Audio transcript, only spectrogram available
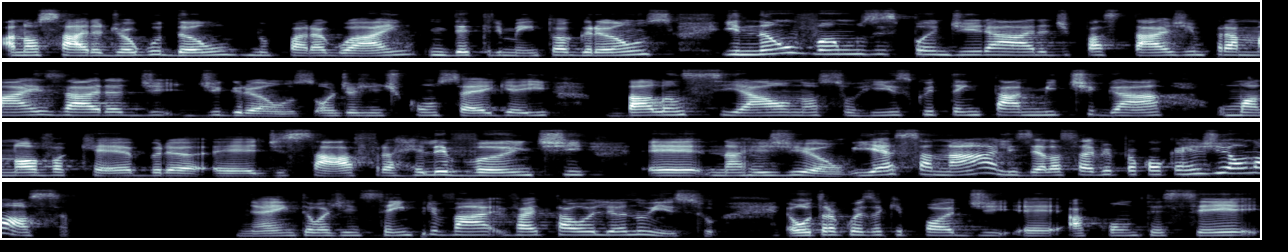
a nossa área de algodão no Paraguai, em detrimento a grãos, e não vamos expandir a área de pastagem pra mais área de de grãos, onde a gente consegue aí balancear o nosso risco e tentar mitigar uma nova quebra, eh, de safra relevante, eh, na região. E essa análise ela serve pra qualquer região nossa, né, então a gente sempre vai vai estar olhando isso. É outra coisa que pode, eh, acontecer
